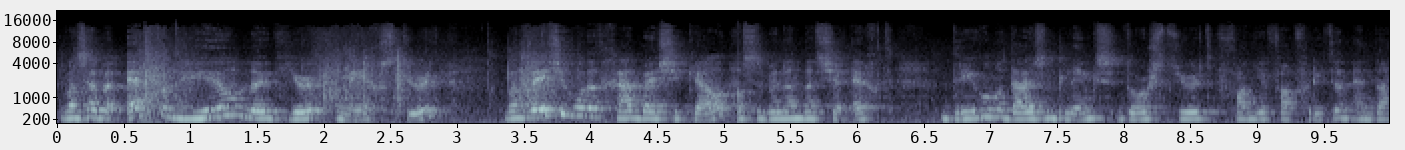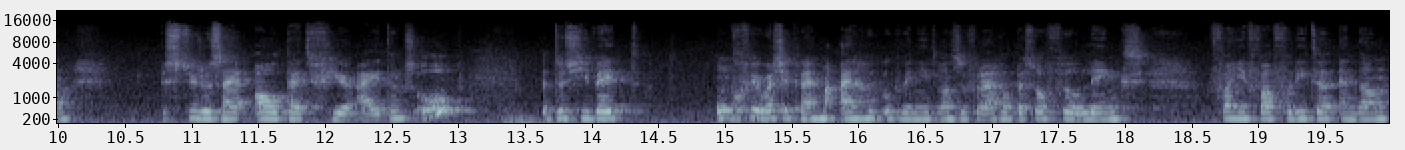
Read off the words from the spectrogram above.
Want ze hebben echt een heel leuk jurkje meegestuurd. Want weet je hoe dat gaat bij Chiquel? Als ze willen dat je echt 300.000 links doorstuurt van je favorieten. En dan sturen zij altijd vier items op. Dus je weet ongeveer wat je krijgt, maar eigenlijk ook weer niet. Want ze vragen best wel veel links van je favorieten. En dan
